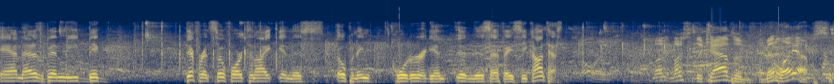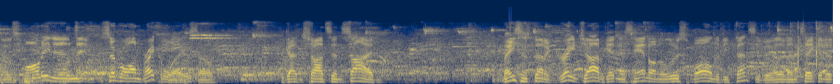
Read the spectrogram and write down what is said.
and that has been the big difference so far tonight in this opening quarter again in this FAC contest. Most of the Cavs have been layups. So Spalding and several on breakaways. So they've gotten shots inside. Mason's done a great job getting his hand on the loose ball in the defensive end and then taking it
